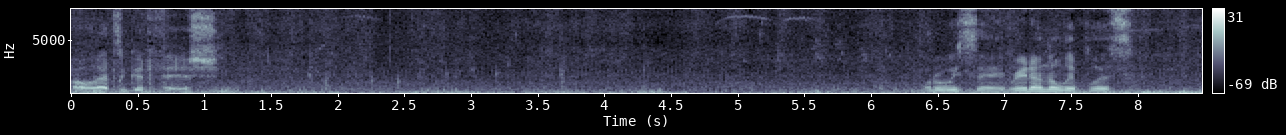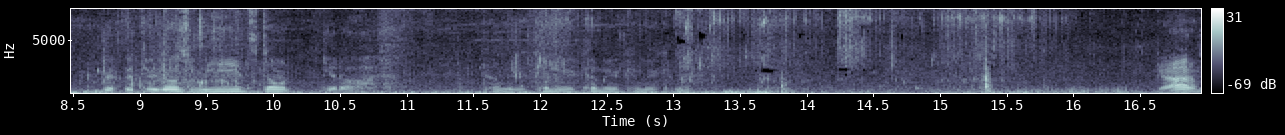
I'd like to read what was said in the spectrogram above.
Oh, that's a good fish. What do we say? Right on the lipless. Rip it through those weeds. Don't get off. Come here, come here, come here, come here, come here. Got him.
